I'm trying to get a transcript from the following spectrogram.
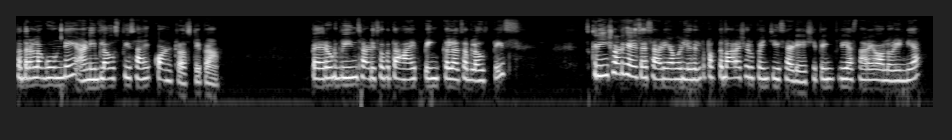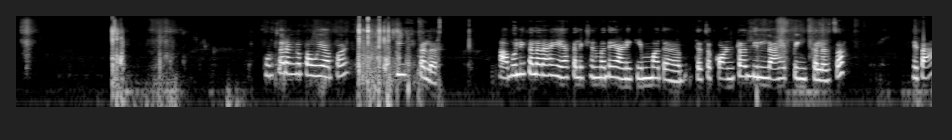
पदराला गोंडे आणि ब्लाऊज पीस आहे. कॉन्ट्रास्ट आहे पहा. पॅरोड ग्रीन साडीसोबत आहे पिंक कलरचा ब्लाऊज पीस. स्क्रीनशॉट घ्यायचा आहे साडी आवडली असेल तर फक्त बाराशे रुपयांची ही साडी आहे. शिपिंग फ्री असणार आहे ऑल ओव्हर इंडिया पुढचा रंग पाहूया आपण. पीच कलर आबोली कलर आहे या कलेक्शनमध्ये आणि किंमत त्याचं कॉन्ट्रास्ट दिलेलं आहे पिंक कलरचं हे पहा.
